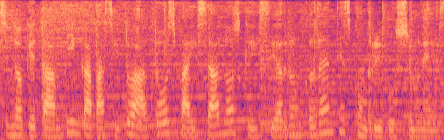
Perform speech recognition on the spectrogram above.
sino que también capacitó a dos paisanos que hicieron grandes contribuciones.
